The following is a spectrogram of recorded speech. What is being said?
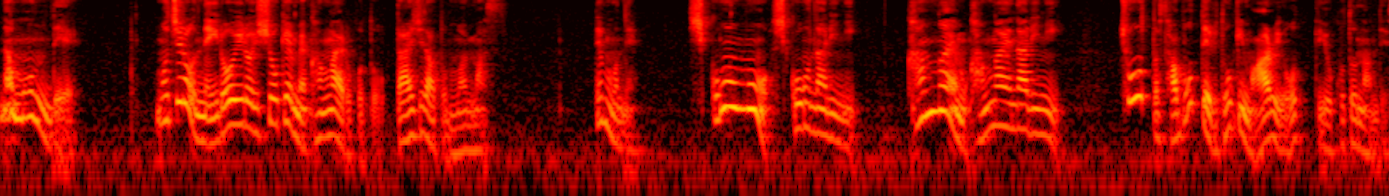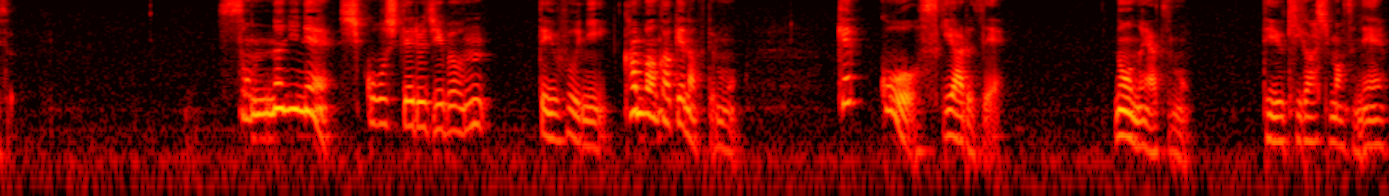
なもんでもちろんねいろいろ一生懸命考えること大事だと思います。でもね思考も思考なりに考えも考えなりにちょっとサボってる時もあるよっていうことなんです。そんなにね思考してる自分っていう風に看板かけなくても結構好きあるぜ。脳のやつも。っていう気がしますね。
